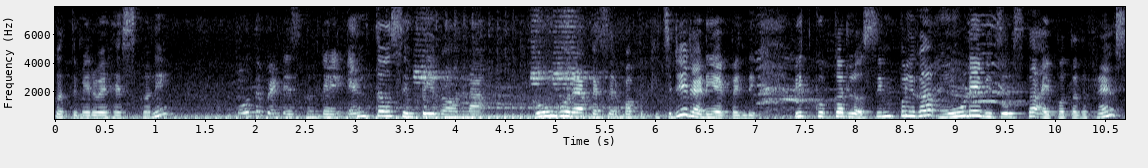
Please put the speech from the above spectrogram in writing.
కొత్తిమీర వేసేసుకొని మూత పెట్టేసుకుంటే ఎంతో సింపుల్గా ఉన్న గోంగూర పెసరపప్పు కిచడి రెడీ అయిపోయింది. విత్ కుక్కర్లో సింపుల్గా మూడే విజిల్స్తో అయిపోతుంది ఫ్రెండ్స్.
